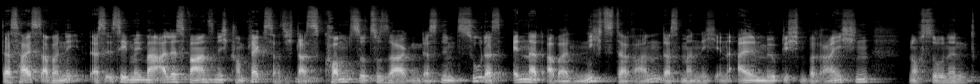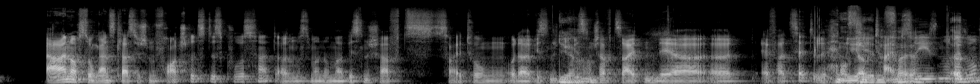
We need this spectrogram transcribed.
Das heißt aber nicht, das ist eben immer alles wahnsinnig komplex. Also das kommt sozusagen, das nimmt zu, das ändert aber nichts daran, dass man nicht in allen möglichen Bereichen noch so einen A, noch so einen ganz klassischen Fortschrittsdiskurs hat, also muss man nur mal Wissenschaftszeitungen oder Wissen ja. Wissenschaftsseiten der äh, FAZ oder New York Times Fall. lesen oder so. Äh,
